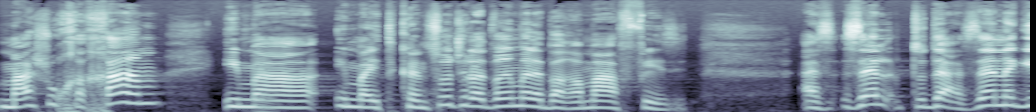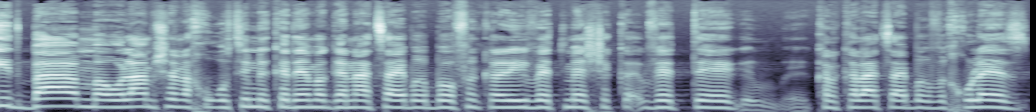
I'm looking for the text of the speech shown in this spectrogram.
משהו חכם עם, ה, עם ההתכנסות של הדברים האלה ברמה הפיזית. אז זה, אתה יודע, זה נגיד בא מהעולם שאנחנו רוצים לקדם הגנת סייבר באופן כללי ואת משק, ואת uh, כלכלת סייבר וכולי, אז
